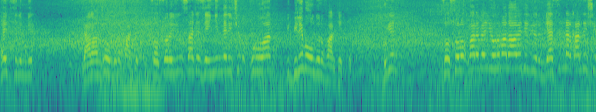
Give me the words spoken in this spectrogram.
hepsinin bir yalancı olduğunu fark ettim. Sosyolojinin sadece zenginler için kurulan bir bilim olduğunu fark ettim. Bugün sosyologları ben yoruma davet ediyorum. Gelsinler kardeşim.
